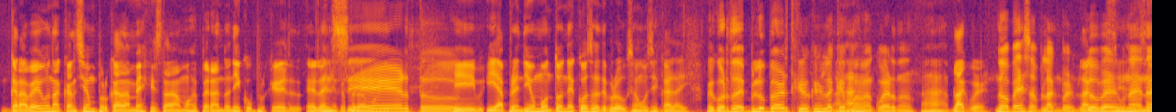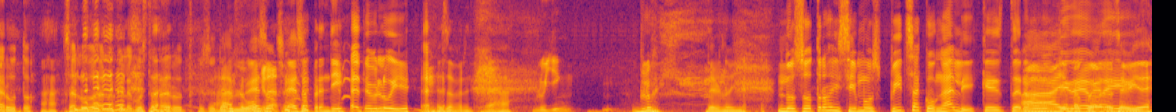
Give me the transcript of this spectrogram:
grabé una canción por cada mes que estábamos esperando a Nico, porque el, el año Es que cierto. Y, y aprendí un montón de cosas de producción musical ahí. Me acuerdo de Bluebird, creo que es la que Ajá. más me acuerdo. Ajá, Blackbird. No, esa, Blackbird. Blackbird, Bluebird es una de sí. Naruto. Ajá. Saludos a los que les gusta Naruto. Eso es de Ah, Blue. eso, eso aprendí. de Bluey. eso aprendí. Ajá. Blue Jean. Blue- De. Nosotros hicimos pizza con Ali, que tenemos Ah, un ya me video acuerdo ahí. ese video.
